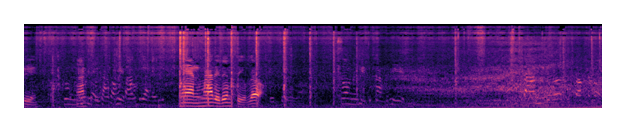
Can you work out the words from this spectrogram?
ซื่อๆฮะแม่นมาได้เริ่มเติบแล้วช่วงหนึงเห็นต่างประเทศตามอยู่เด้อตามตลอด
